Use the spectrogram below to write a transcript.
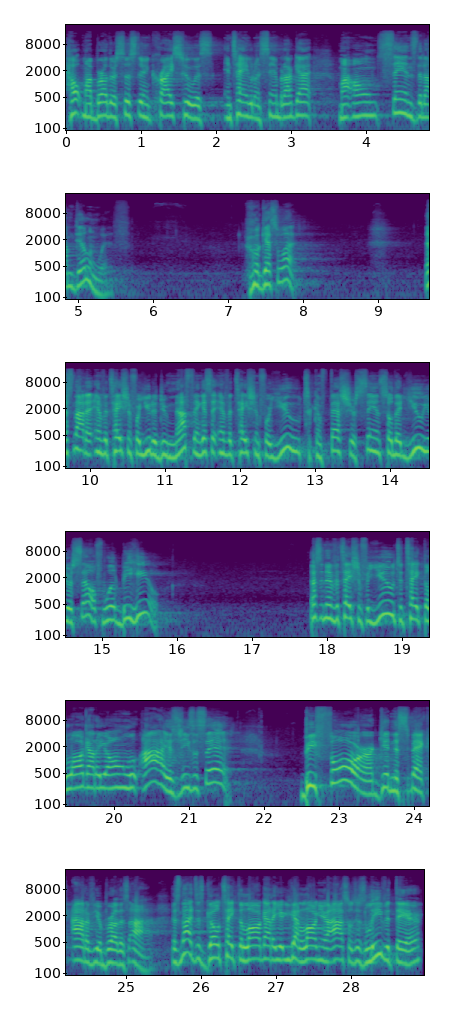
help my brother or sister in Christ who is entangled in sin, but I've got my own sins that I'm dealing with. Well, guess what? That's not an invitation for you to do nothing. It's an invitation for you to confess your sins so that you yourself will be healed. That's an invitation for you to take the log out of your own eye, as Jesus said, before getting the speck out of your brother's eye. It's not just go take the log out of your, you got a log in your eye, so just leave it there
